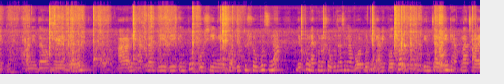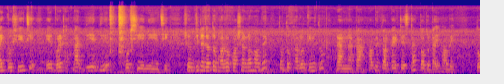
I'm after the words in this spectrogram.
এই তো, পানি দেওয়া হয়ে গেল। আর আমি ঢাকনা দিয়ে দিয়ে কিন্তু কষিয়ে নিয়েছিলাম। যেহেতু সবুজ না, দেখুন এখনও সবুজ আছে না বরবটি। আমি প্রথম তিন চার মিনিট ঢাকনা ছাড়াই কষিয়েছি। এরপরে ঢাকনা দিয়ে দিয়ে কষিয়ে নিয়েছি। সবজিটা যত ভালো কষানো হবে, তত ভালো কিন্তু রান্নাটা হবে তরকারি টেস্টটা ততটাই হবে। তো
